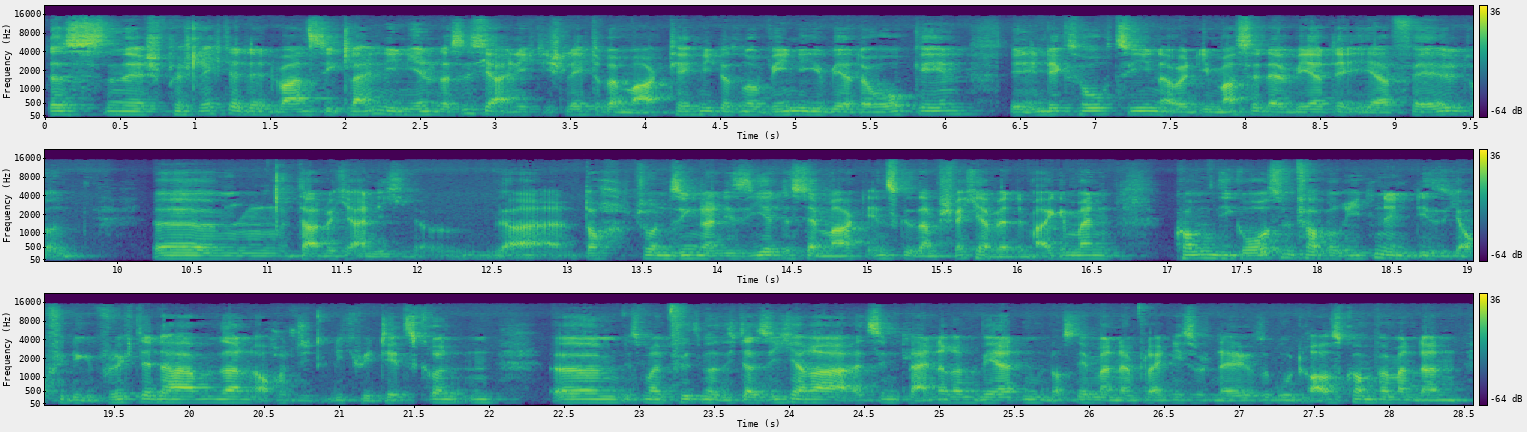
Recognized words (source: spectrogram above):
dass eine verschlechterte Advanced Decline Linien, und das ist ja eigentlich die schlechtere Markttechnik, dass nur wenige Werte hochgehen, den Index hochziehen, aber die Masse der Werte eher fällt und ähm, dadurch eigentlich ja, doch schon signalisiert, dass der Markt insgesamt schwächer wird. Im Allgemeinen kommen die großen Favoriten, in die sich auch viele geflüchtet haben, dann auch aus Liquiditätsgründen, ähm, ist man, fühlt man sich da sicherer als in kleineren Werten, aus denen man dann vielleicht nicht so schnell so gut rauskommt, wenn man dann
